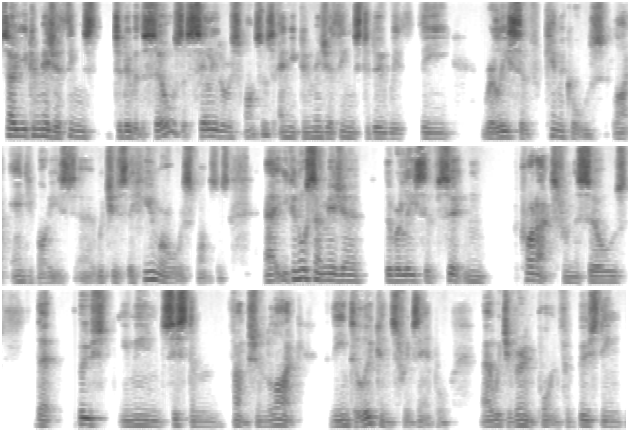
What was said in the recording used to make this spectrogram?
So you can measure things to do with the cells, the cellular responses, and you can measure things to do with the release of chemicals like antibodies, uh, which is the humoral responses. Uh, you can also measure the release of certain products from the cells that boost immune system function, like the interleukins, for example, uh, which are very important for boosting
